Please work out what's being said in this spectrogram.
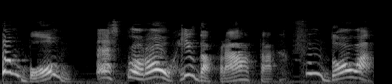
tão bom. Explorou o Rio da Prata, fundou a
